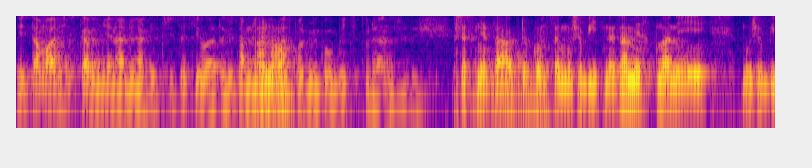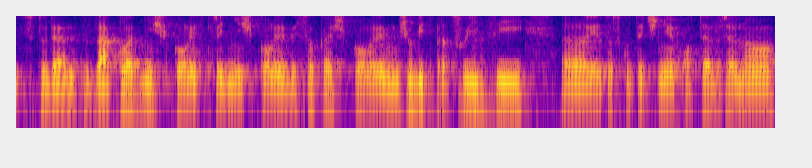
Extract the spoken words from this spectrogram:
i ta mládežnická výměna do nějakých 30 let, takže tam není ano. vůbec podmínkou být student, že když... Přesně tak, dokonce můžu být nezaměstnaný, můžu být student základní školy, střední školy, vysoké školy, můžu být pracující, hmm. je to skutečně otevřeno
